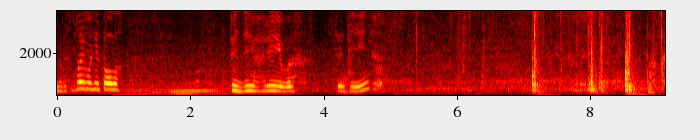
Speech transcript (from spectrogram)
дисплей магнітола. Підігріви сидінь. Так.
